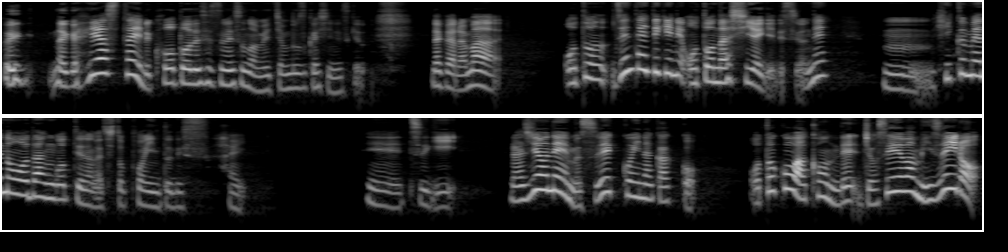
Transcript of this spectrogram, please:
なんかヘアスタイル口頭で説明するのはめっちゃ難しいんですけど。だからまあ、音、全体的に大人仕上げですよね。うん。低めのお団子っていうのがちょっとポイントです。はい。えー、次。ラジオネーム末っ子稲かっこ。男は紺で女性は水色。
